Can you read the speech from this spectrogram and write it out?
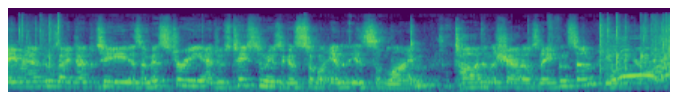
A man whose identity is a mystery and whose taste in music is, subli- is sublime. Todd in the Shadows Nathanson. He will be here later.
